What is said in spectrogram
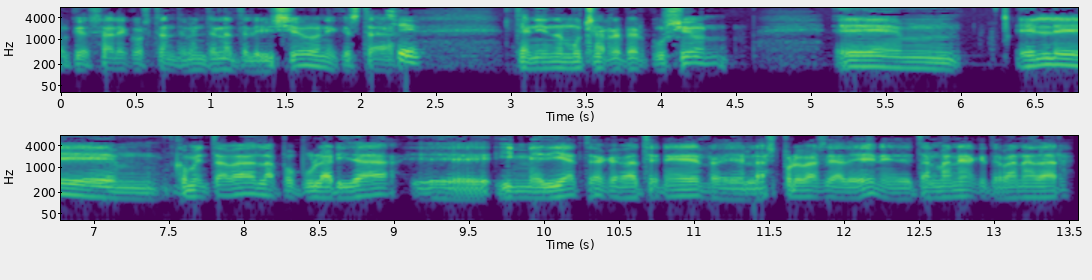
porque sale constantemente en la televisión y que está teniendo mucha repercusión. Eh, él eh, comentaba la popularidad eh, inmediata que va a tener las pruebas de ADN, de tal manera que te van a dar,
